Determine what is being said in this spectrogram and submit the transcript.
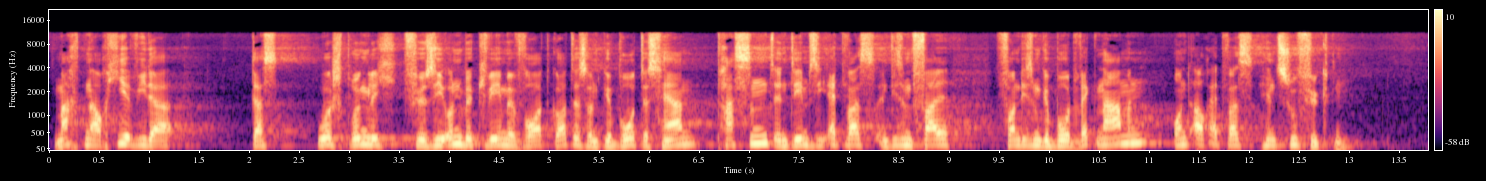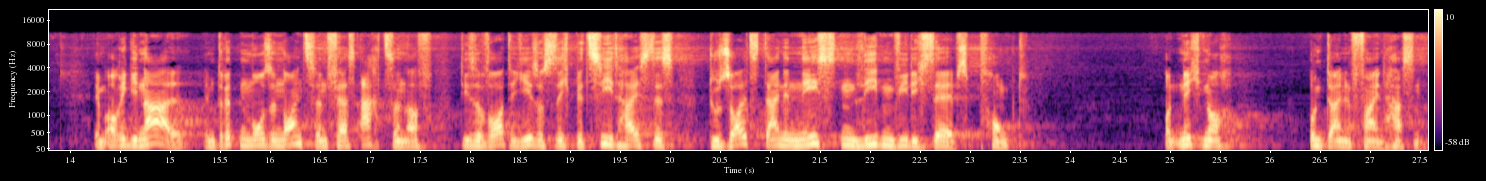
machten auch hier wieder das ursprünglich für sie unbequeme Wort Gottes und Gebot des Herrn passend, indem sie etwas in diesem Fall von diesem Gebot wegnahmen und auch etwas hinzufügten. Im Original, im 3. Mose 19, Vers 18, auf diese Worte Jesus sich bezieht, heißt es, du sollst deinen Nächsten lieben wie dich selbst. Punkt. Und nicht noch und deinen Feind hassen.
